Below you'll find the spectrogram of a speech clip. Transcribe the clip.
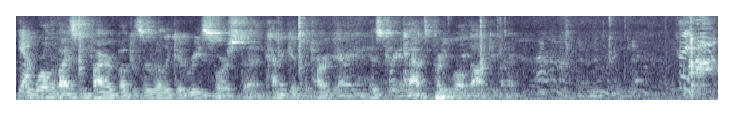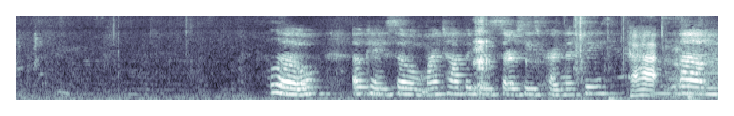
Yeah. the World of Ice and Fire book is a really good resource to kind of get the Targaryen history, and that's pretty well documented. Hello. Okay, so my topic is Cersei's pregnancy. um,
